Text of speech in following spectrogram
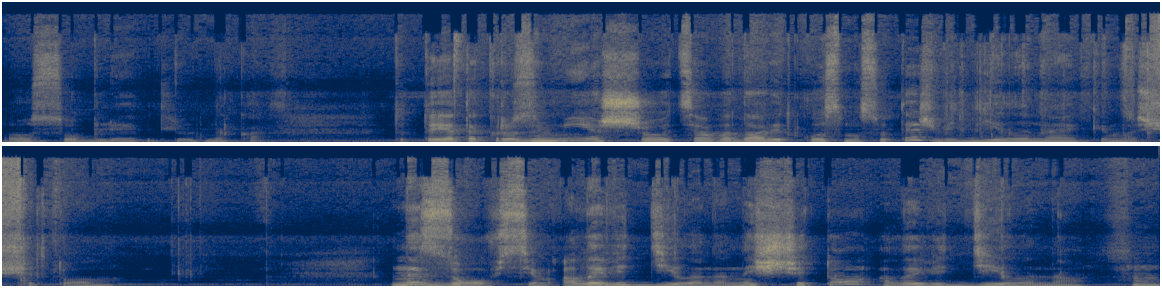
уособлює відлюдника. Тобто, я так розумію, що ця вода від космосу теж відділена якимось щитом. Не зовсім, але відділена. Не щитом, але відділена. Хм,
